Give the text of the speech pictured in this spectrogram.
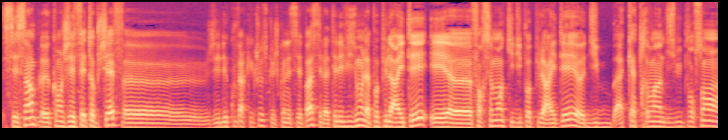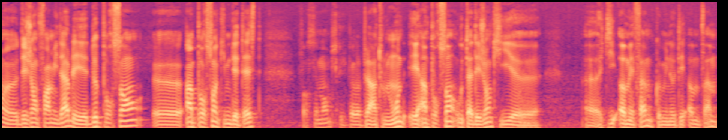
C'est simple, quand j'ai fait Top Chef, euh, j'ai découvert quelque chose que je connaissais pas, c'est la télévision et la popularité. Et euh, forcément, qui dit popularité, dit à 98% des gens formidables et 2%, 1% qui me détestent forcément, puisque je peux pas plaire à tout le monde, et 1% où tu as des gens qui, euh, euh, je dis hommes et femmes, communauté hommes-femmes,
